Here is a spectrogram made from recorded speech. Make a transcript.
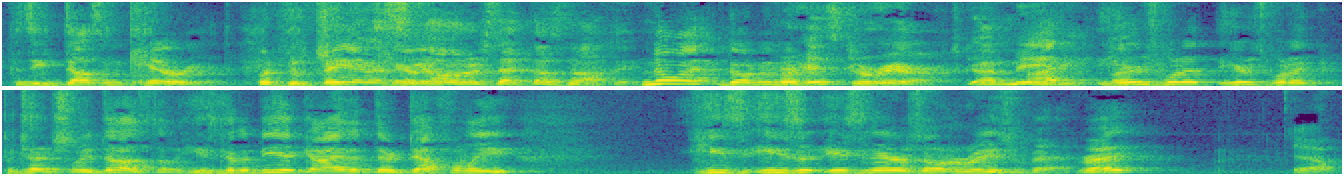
because he doesn't carry it. But for fantasy owners, that does nothing. no, I, no, no, no. For his career, uh, maybe. I, here's what it here's what it potentially does though. He's going to be a guy that they're definitely he's he's a, he's an Arizona Razorback, right? Yep.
